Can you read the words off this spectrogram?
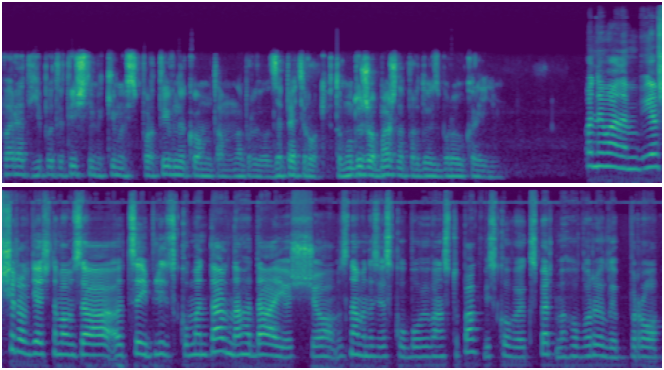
перед гіпотетичним якимось спортивником, там, наприклад, за 5 років. Тому дуже обмежено передають зброю Україні. Пане Іване, я щиро вдячна вам за цей бліц коментар. Нагадаю, що з нами на зв'язку був Іван Ступак, військовий експерт. Ми говорили про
